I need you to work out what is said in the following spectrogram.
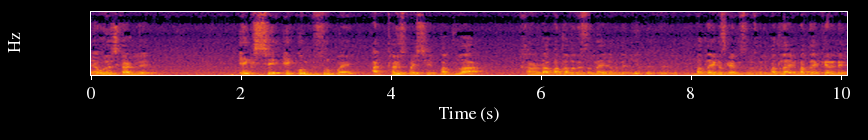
ऍव्हरेज काढले एकशे एकोणतीस रुपये अठ्ठावीस पैसे. बदला खरडा बदला तर दिसत नाही याच्यामध्ये. बदला एकच कॅरेट दिसत म्हणजे बदला बदला एक कॅरेट आहे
